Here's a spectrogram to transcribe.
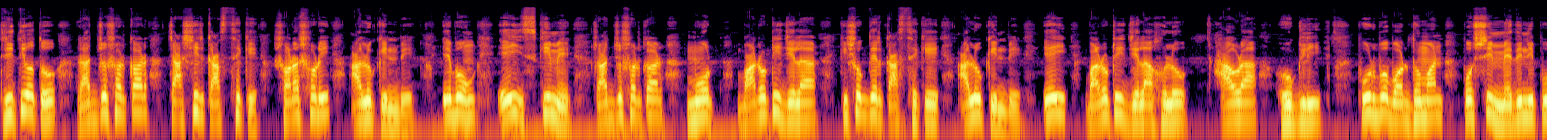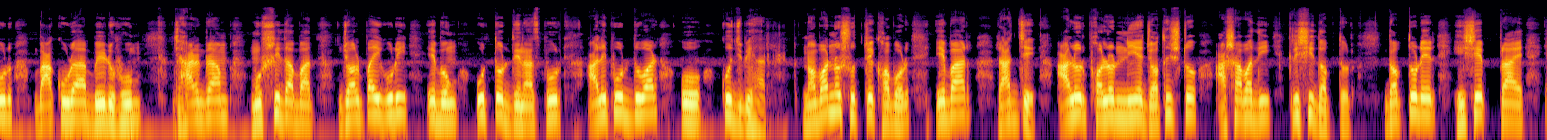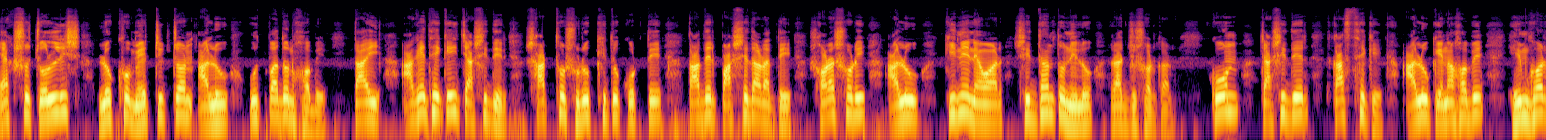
তৃতীয়ত, রাজ্য সরকার চাষির কাছ থেকে সরাসরি আলু কিনবে এবং এই স্কিমে রাজ্য সরকার মোট বারোটি জেলা কৃষকদের কাছ থেকে আলু কিনবে। এই বারোটি জেলা হলো হাওড়া, হুগলি, পূর্ব বর্ধমান, পশ্চিম মেদিনীপুর, বাঁকুড়া, বীরভূম, ঝাড়গ্রাম, মুর্শিদাবাদ, জলপাইগুড়ি এবং উত্তর দিনাজপুর, আলিপুরদুয়ার ও কুচবিহার। নবান্ন সূত্রে খবর, এবার রাজ্যে আলুর ফলন নিয়ে যথেষ্ট আশাবাদী কৃষি দপ্তর। দপ্তরের হিসেব প্রায় একশো চল্লিশ লক্ষ মেট্রিক টন আলু উৎপাদন হবে। তাই আগে থেকেই চাষিদের স্বার্থ সুরক্ষিত করতে তাদের পাশে দাঁড়াতে সরাসরি আলু কিনে নেওয়ার সিদ্ধান্ত নিল রাজ্য সরকার। কোন চাষিদের কাছ থেকে আলু কেনা হবে? হিমঘর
